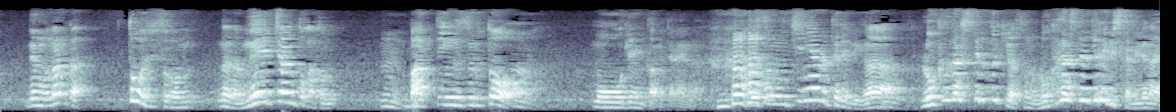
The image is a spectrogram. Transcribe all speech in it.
でもなんか当時そのなんだ姉ちゃんとかとうん。バッティングすると、もう大喧嘩みたいな。でそのうちにあるテレビが録画してる時はその録画してるテレビしか見れない。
